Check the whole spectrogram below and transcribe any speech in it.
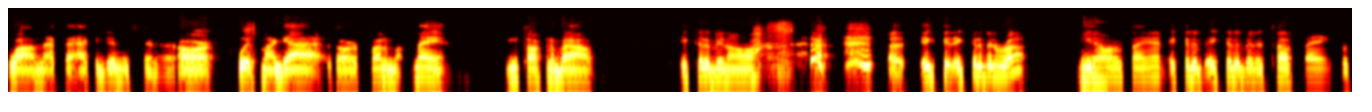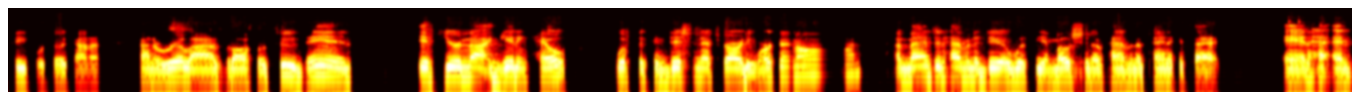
while I'm at the academic center or with my guys or in front of my man. You talking about it could have been all uh, it could it could have been rough. You know what I'm saying? It could have it could have been a tough thing for people to kind of kind of realize, but also too, then if you're not getting help with the condition that you're already working on, imagine having to deal with the emotion of having a panic attack and and,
